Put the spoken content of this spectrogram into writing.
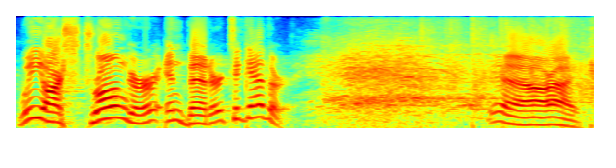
We are stronger and better together. Yeah, all right.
